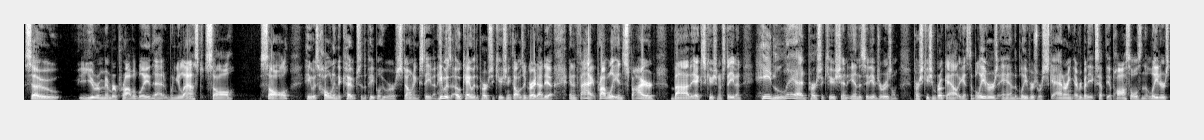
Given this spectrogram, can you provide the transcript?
So you remember probably that when you last saw Saul, he was holding the coats of the people who were stoning Stephen. He was okay with the persecution. He thought it was a great idea. And in fact, probably inspired by the execution of Stephen, he led persecution in the city of Jerusalem. Persecution broke out against the believers, and the believers were scattering, everybody except the apostles and the leaders.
